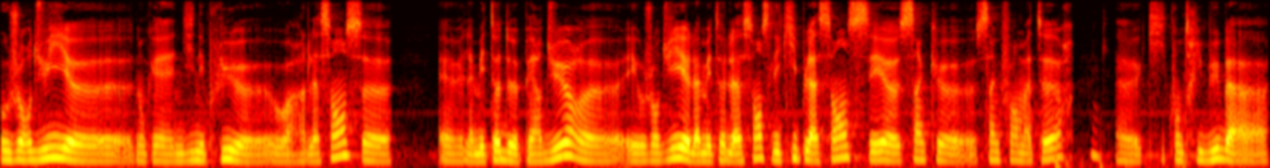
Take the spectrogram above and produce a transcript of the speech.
Aujourd'hui, donc Andy n'est plus au Haras de la Sens. la méthode perdure. et aujourd'hui, la méthode La Sens, l'équipe La Sens, c'est cinq, cinq, formateurs qui contribuent bah,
